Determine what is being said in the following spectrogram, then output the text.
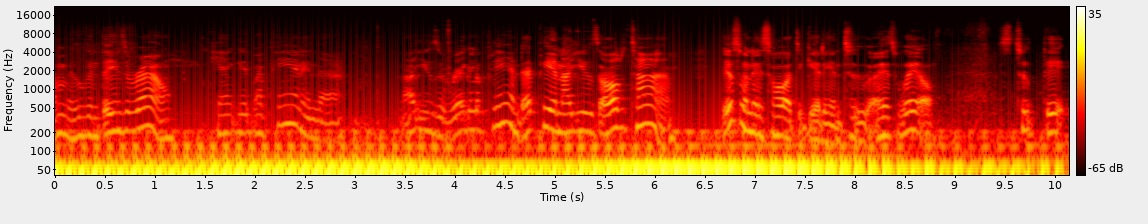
I'm moving things around. Can't get my pen in there. And I use a regular pen. That pen I use all the time. This one is hard to get into as well. It's too thick.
